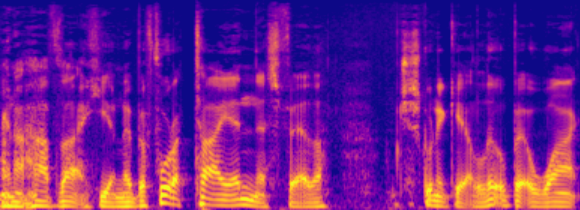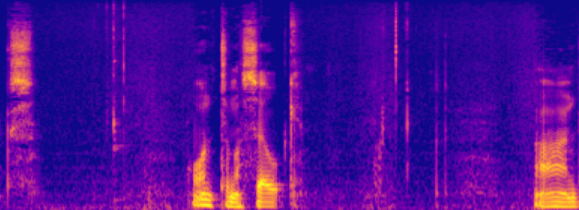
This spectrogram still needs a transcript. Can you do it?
and I have that here. Now before I tie in this feather, I'm just going to get a little bit of wax onto my silk. And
